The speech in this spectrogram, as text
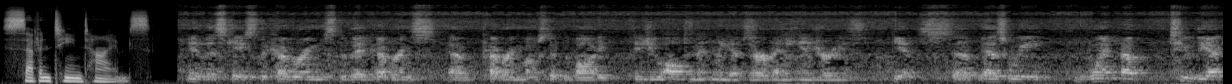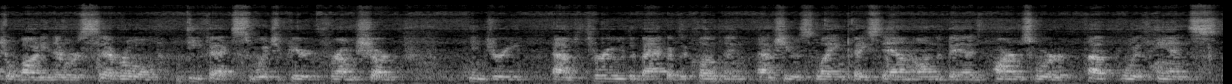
17 times. In this case, the coverings, the bed coverings, uh, covering most of the body. Did you ultimately observe any injuries? Yes, uh, as we went up to the actual body, there were several defects which appeared from sharp injury um, through the back of the clothing. Um, she was laying face down on the bed. Arms were up with hands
